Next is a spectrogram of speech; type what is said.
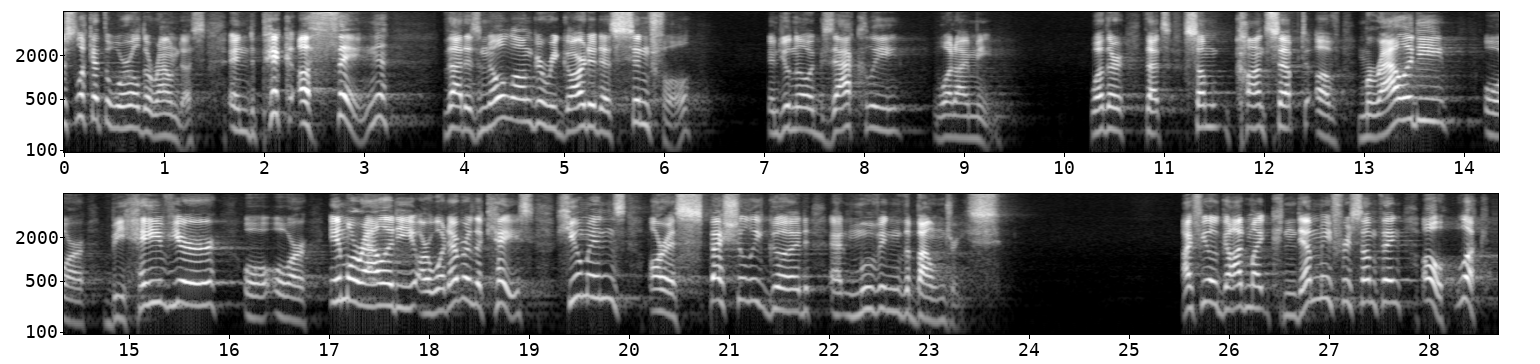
Just look at the world around us and pick a thing that is no longer regarded as sinful, and you'll know exactly what I mean. Whether that's some concept of morality or behavior or, or, immorality or whatever the case, humans are especially good at moving the boundaries. I feel God might condemn me for something. Oh, look,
